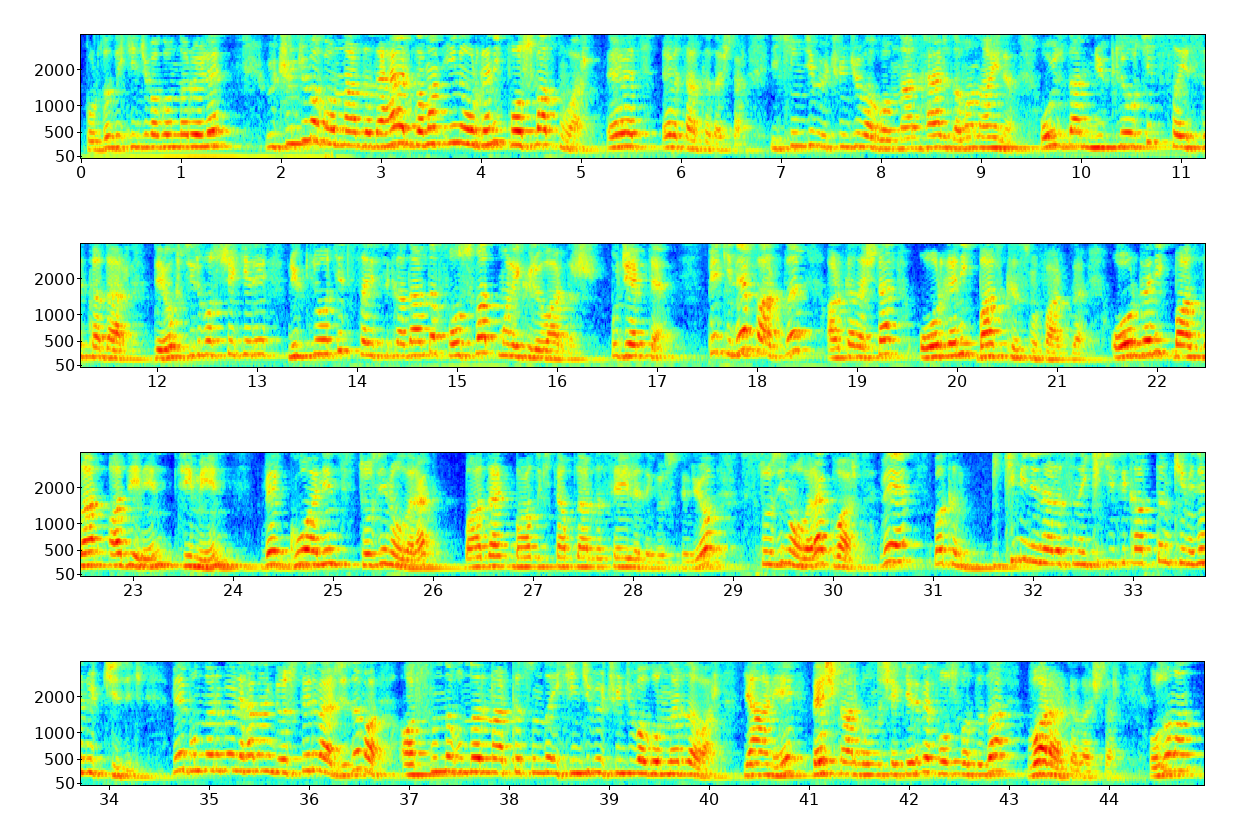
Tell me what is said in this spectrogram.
Burada da ikinci vagonlar öyle. Üçüncü vagonlarda da her zaman inorganik fosfat mı var? Evet, evet arkadaşlar. İkinci ve üçüncü vagonlar her zaman aynı. O yüzden nükleotit sayısı kadar deoksiriboz şekeri, nükleotit sayısı kadar da fosfat molekülü vardır. Bu cepte. Peki ne farklı? Arkadaşlar organik baz kısmı farklı. Organik bazlar adenin, timin ve guanin, sitozin olarak bazen bazı kitaplarda S ile de gösteriyor. Sitozin olarak var. Ve bakın kiminin arasına iki çizik attım, kiminin üç çizik. Ve bunları böyle hemen gösteri vereceğiz ama aslında bunların arkasında ikinci ve üçüncü vagonları da var. Yani 5 karbonlu şekeri ve fosfatı da var arkadaşlar. O zaman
